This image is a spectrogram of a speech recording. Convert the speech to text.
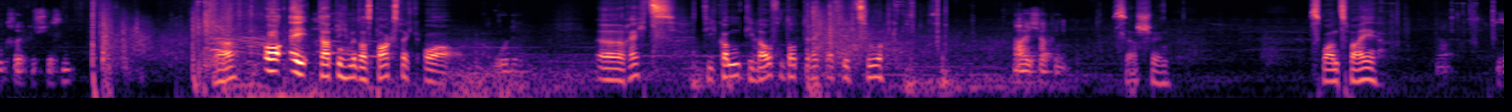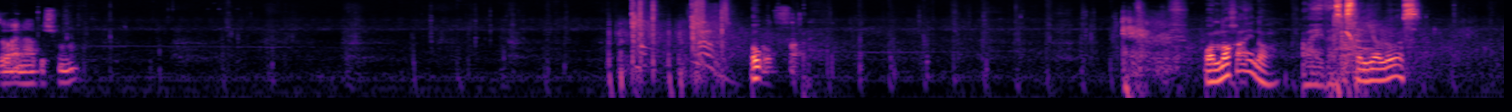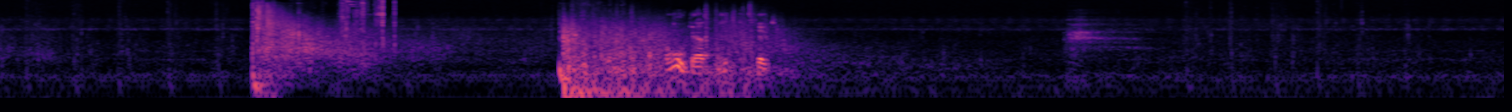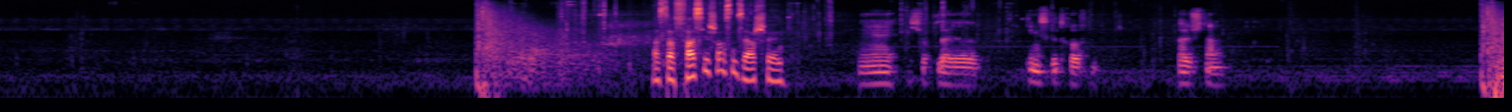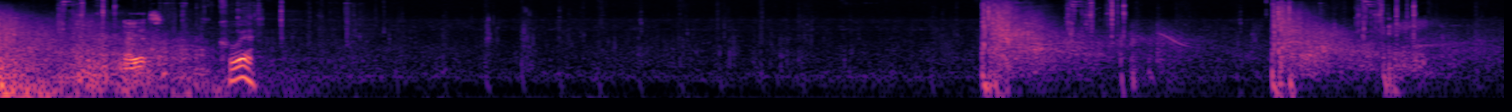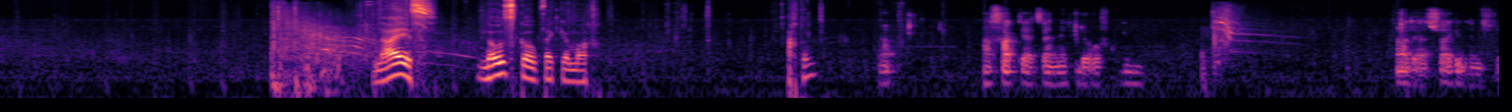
Du gerade geschossen? Ja. Oh, ey, da hat mich mit der Sparks weg. Oh. Wo denn? Äh, rechts. Die kommen, die laufen dort direkt auf dich zu. Ah, ich hab ihn. Sehr schön. Es waren zwei. Ja. So einen habe ich schon. ne? Oh, Oh fuck. und noch einer. Oh, ey, was ist denn hier los? Oh, der hat einen Hit gekriegt. Hast du das Fass geschossen? Sehr schön. Nee, ich habe leider Dings getroffen. Falsch dann. Ja, jetzt. Cool. Nice. No-Scope weggemacht. Achtung. Ja. Ah fuck, der hat seinen Mac wieder aufgehoben. Ah, der hat Schall gedämpft.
